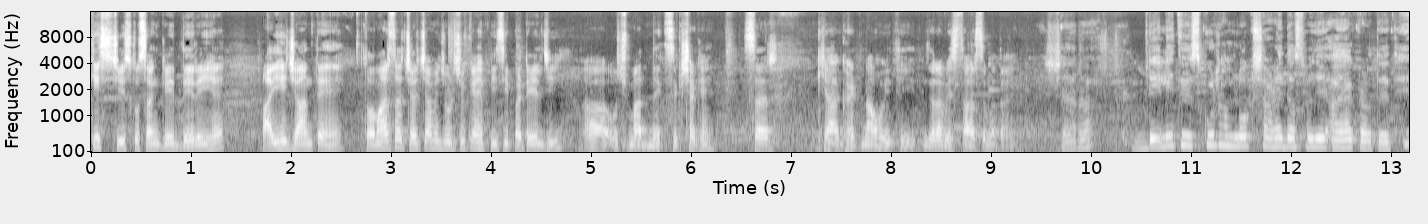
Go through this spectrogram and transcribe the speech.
किस चीज़ को संकेत दे रही है। आइए जानते हैं। तो हमारे साथ चर्चा में जुड़ चुके हैं पीसी पटेल जी उच्च माध्यमिक शिक्षक हैं। सर क्या घटना हुई थी? ज़रा विस्तार से बताएँ। शहरा डेली तो स्कूल हम लोग साढ़े दस बजे आया करते थे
